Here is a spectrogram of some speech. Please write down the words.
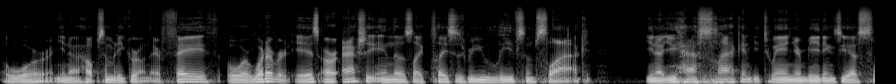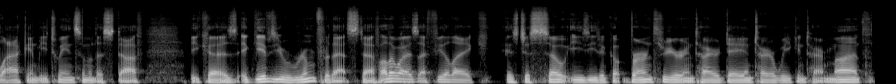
or you know help somebody grow in their faith or whatever it is are actually in those like places where you leave some slack you know you have mm-hmm. slack in between your meetings you have slack in between some of the stuff because it gives you room for that stuff otherwise i feel like it's just so easy to go burn through your entire day entire week entire month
